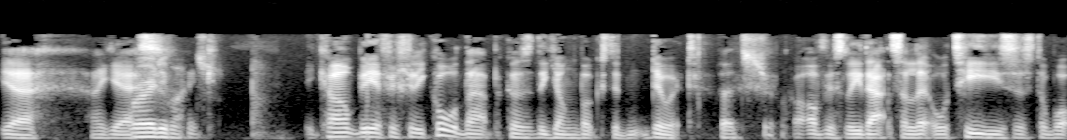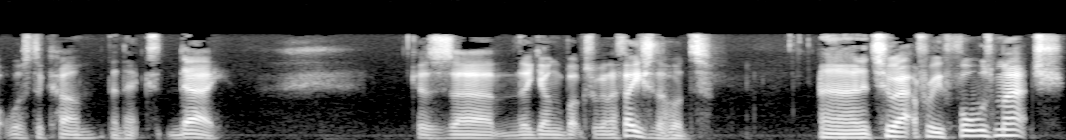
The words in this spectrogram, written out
Yeah, I guess. Pretty much. It can't be officially called that because the Young Bucks didn't do it. That's true. But obviously, that's a little tease as to what was to come the next day. Because uh, the Young Bucks were going to face the Hoods. And a two out of three falls match,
